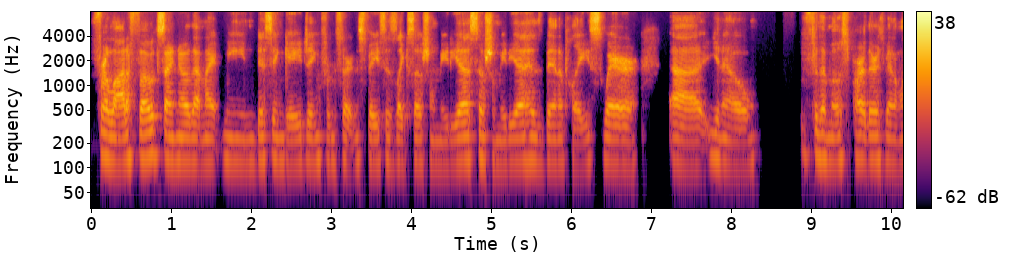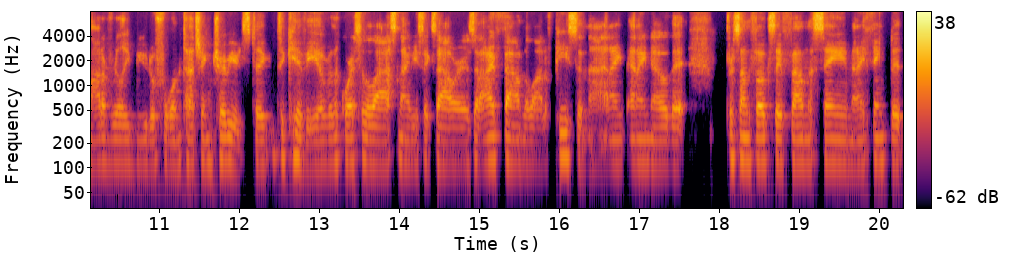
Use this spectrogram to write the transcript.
For a lot of folks, I know that might mean disengaging from certain spaces like social media. Social media has been a place where, uh, you know, for the most part, there's been a lot of really beautiful and touching tributes to to Kivy over the course of the last 96 hours, and I've found a lot of peace in that. And I and I know that for some folks, they've found the same. And I think that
